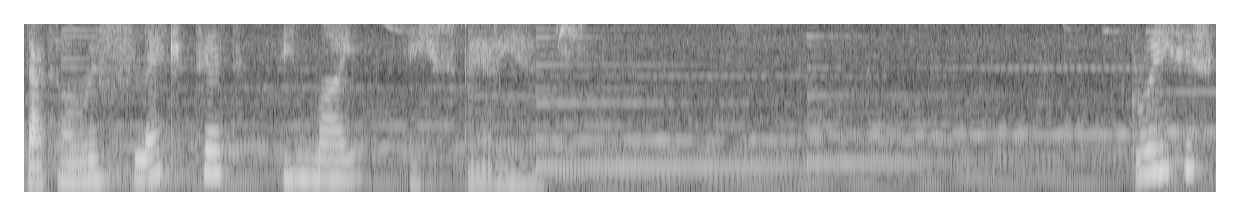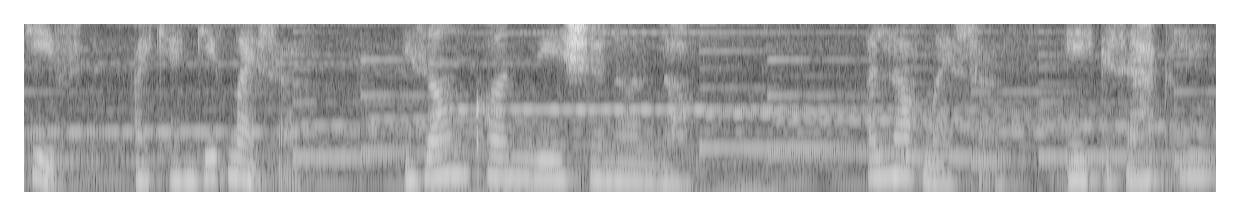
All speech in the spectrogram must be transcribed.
that are reflected in my experience. Greatest gift I can give myself is unconditional love. I love myself exactly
